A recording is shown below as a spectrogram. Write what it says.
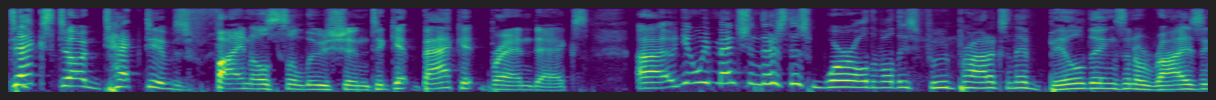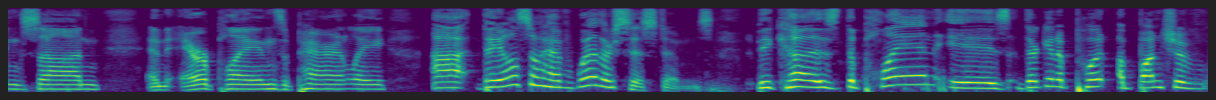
Dex Dog Detective's final solution to get back at Brand X. Uh, you know, we mentioned there's this world of all these food products, and they have buildings and a rising sun and airplanes. Apparently, uh, they also have weather systems because the plan is they're going to put a bunch of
